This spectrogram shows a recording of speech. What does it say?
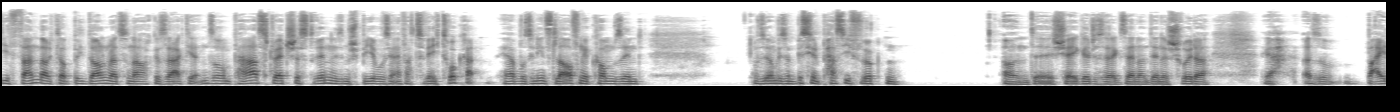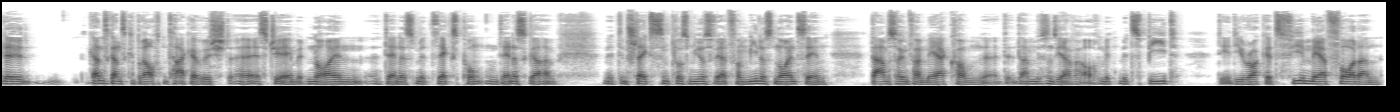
die Thunder, ich glaube, Bill Donovan hat es auch gesagt, die hatten so ein paar Stretches drin in diesem Spiel, wo sie einfach zu wenig Druck hatten, ja, wo sie nie ins Laufen gekommen sind, wo sie irgendwie so ein bisschen passiv wirkten. Und äh, Shea Gilgis Alexander und Dennis Schröder, ja, also beide ganz, ganz gebrauchten Tag erwischt. Äh, SGA mit neun, Dennis mit sechs Punkten, Dennis gar mit dem schlechtesten Plus-Minus-Wert von minus 19. Da muss auf jeden Fall mehr kommen. Da müssen sie einfach auch mit, mit Speed die, die Rockets viel mehr fordern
